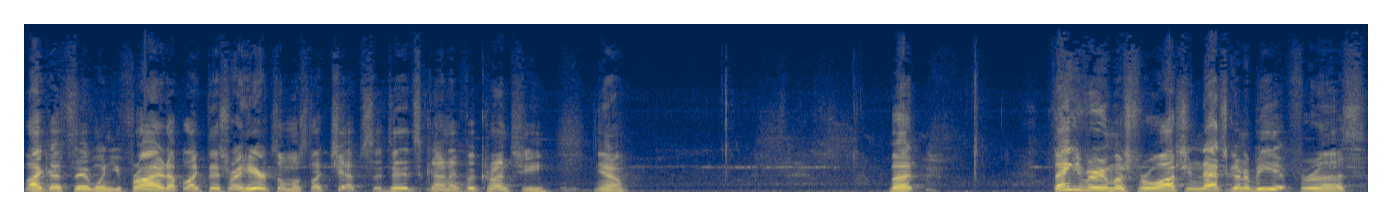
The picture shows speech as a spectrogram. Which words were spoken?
like I said, when you fry it up like this right here, it's almost like chips. It, it's kind of a crunchy, you know. But thank you very much for watching. That's going to be it for us.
